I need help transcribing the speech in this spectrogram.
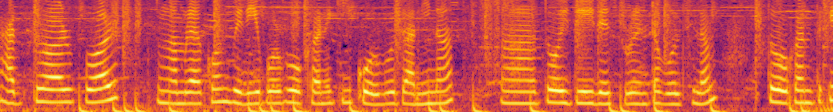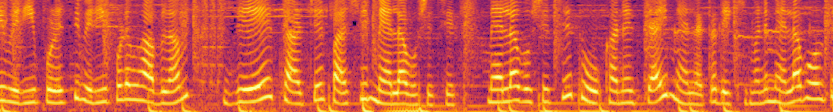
হাত ধোয়ার পর আমরা এখন বেরিয়ে পড়ব। ওখানে কি করব জানি না। তো ওই যে রেস্টুরেন্টটা বলছিলাম, তো ওখান থেকে বেরিয়ে পড়েছি। বেরিয়ে পড়ে ভাবলাম যে চার্চের পাশে মেলা বসেছে। মেলা বসেছে, তো ওখানে যাই মেলাটা দেখি। মানে মেলা বলতে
